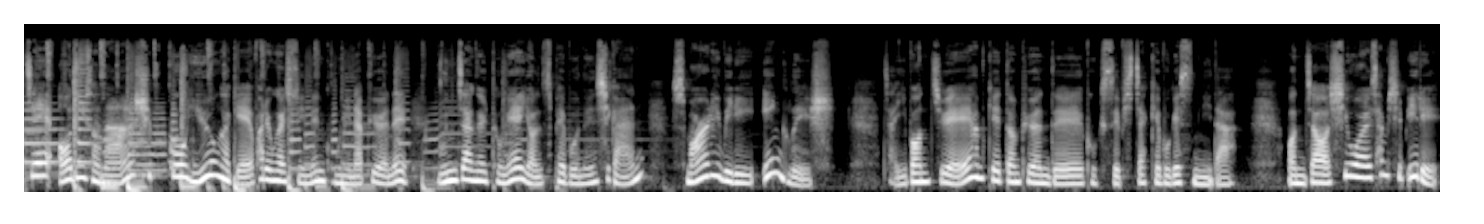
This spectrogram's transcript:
언제 어디서나 쉽고 유용하게 활용할 수 있는 구문이나 표현을 문장을 통해 연습해보는 시간 Smarty Weedy English 자, 이번 주에 함께 했던 표현들 복습 시작해 보겠습니다. 먼저 10월 31일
